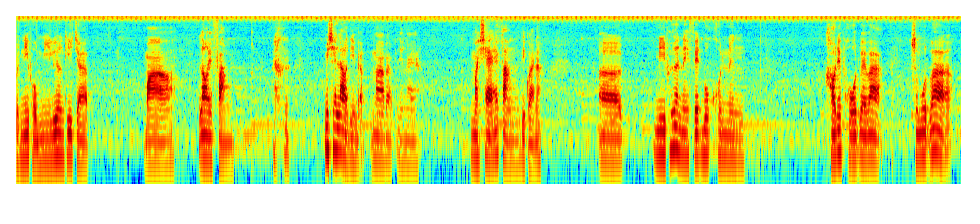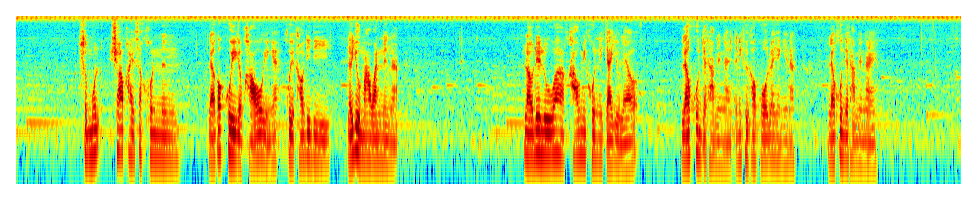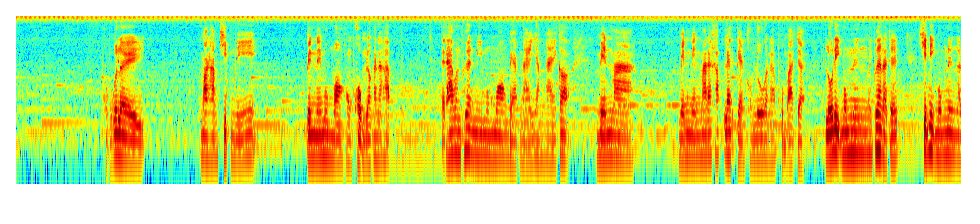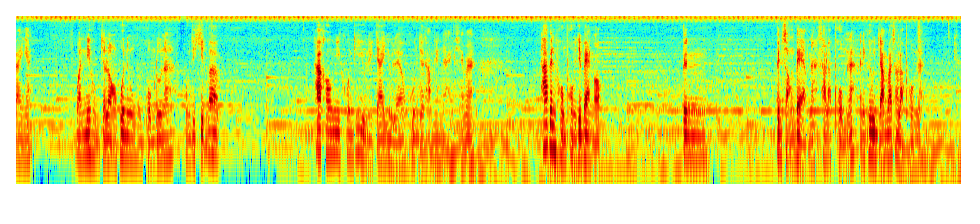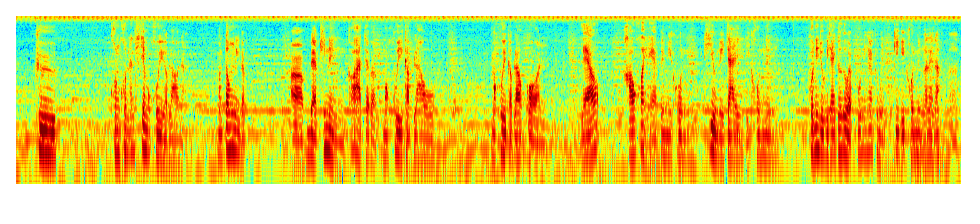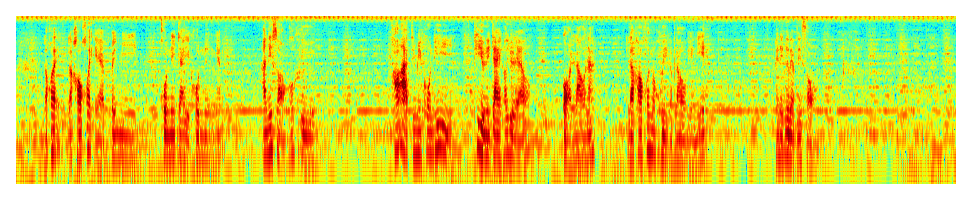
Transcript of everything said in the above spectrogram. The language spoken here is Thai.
วันนี้ผมมีเรื่องที่จะมาเล่าให้ฟัง ไม่ใช่เล่าดีแบบมาแบบยังไงอะมาแชร์ให้ฟังดีกว่านะเอ่อมีเพื่อนใน Facebook คนหนึ่ง เขาได้โพสต์ไว้ว่า สมมุติว่า สมมุติชอบใครสักคนหนึ่ง แล้วก็คุยกับเขาอย่างเงี้ย คุยเขาดีๆ แล้วอยู่มาวันหนึ่งอะ เราได้รู้ว่าเขามีคนในใจอยู่แล้ว แล้วคุณจะทำยังไง อันนี้คือเขาโพสต์ไว้อย่างนี้นะ แล้วคุณจะทำยังไง ผมก็เลยมาทำคลิปนี้ เป็นในมุมมองของผมแล้วกันนะครับ แต่ถ้าเพื่อนๆมีมุมมองแบบไหนยังไงก็เม้นมา เม้นเม้นมาได้ครับ แลกเปลี่ยนความรู้กันนะครับ ผมอาจจะรู้อีกมุมนึง เพื่อนๆอาจจะคิดอีกมุมนึงอะไรเงี้ย วันนี้ผมจะลองพูดในมุมของผมดูนะ ผมจะคิดว่า ถ้าเขามีคนที่อยู่ในใจอยู่แล้ว คุณจะทำยังไงใช่ไหมถ้าเป็นผมผมจะแบ่งออก เป็น เป็นสองแบบนะสำหรับผมนะ อันนี้คือย้ำว่าสำหรับผมนะ คือคนคนนั้นที่จะมาคุยกับเราเนี่ยมันต้องมีแบบแบบที่หนึ่งเขาอาจจะแบบมาคุยกับเรา มาคุยกับเราก่อน แล้ว เขาค่อยแอบไปมีคนที่อยู่ในใจอีกคนนึง คนที่อยู่ในใจก็คือแบบพูดง่ายๆคือเหมือนกิ๊กอีกคนหนึ่งอะไรนะแล้วค่อยแล้วเขาค่อยแอบไปมีคนในใจอีกคนนึงเนี่ยอันที่สองก็คือ เขาอาจจะมีคนที่ที่อยู่ในใจเขาอยู่แล้ว ก่อนเรานะ แล้วเขาค่อยมาคุยกับเราอย่างนี้ อันนี้คือแบบที่สอง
